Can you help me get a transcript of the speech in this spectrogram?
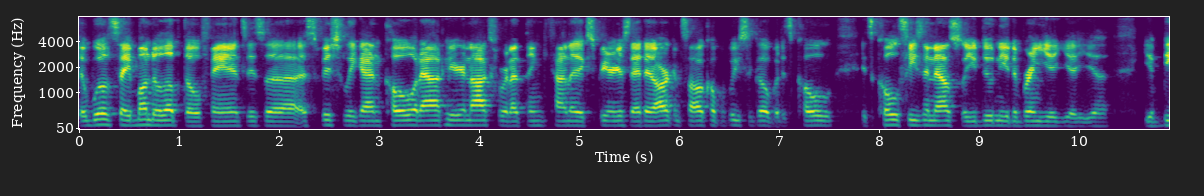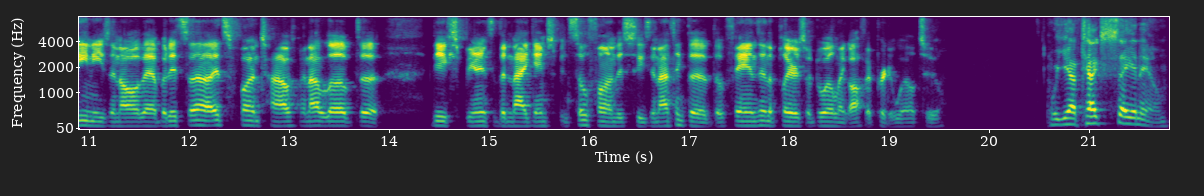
I will say, bundle up though, fans. It's uh, officially gotten cold out here in Oxford. I think kind of experienced that in Arkansas a couple weeks ago, but it's cold. It's cold season now, so you do need to bring your your your, your beanies and all that. But it's uh, it's fun times, man. I love the the experience of the night games. It's been so fun this season. I think the the fans and the players are dwelling off it pretty well too. Well, you have Texas A&M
